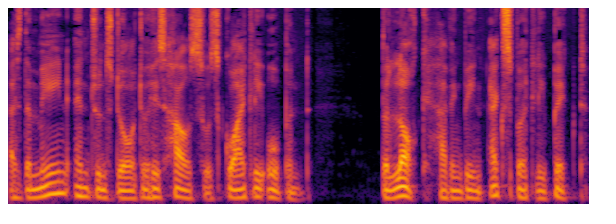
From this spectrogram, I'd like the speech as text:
as the main entrance door to his house was quietly opened the lock having been expertly picked.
